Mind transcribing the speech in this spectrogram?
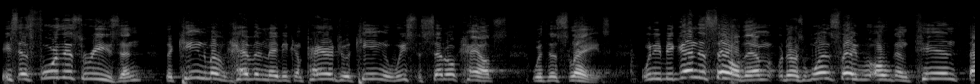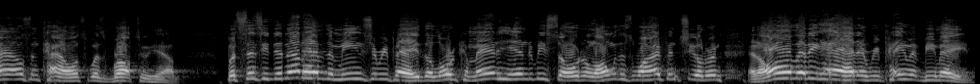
he says, For this reason, the kingdom of heaven may be compared to a king who wished to settle accounts with his slaves. When he began to settle them, there was one slave who owed them 10,000 talents was brought to him. But since he did not have the means to repay, the Lord commanded him to be sold along with his wife and children and all that he had, and repayment be made.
